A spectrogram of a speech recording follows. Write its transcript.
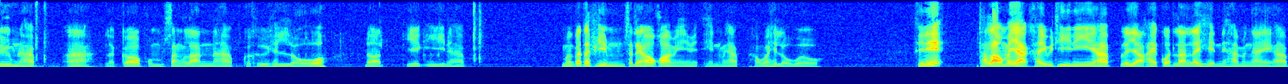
ลืมนะครับ อ่า แล้วก็ผมสั่งรันนะครับ ก็คือ hello exe นะครับ มันก็จะพิมพ์แสดงข้อความอย่างนี้เห็นไหมครับคำว่า hello world ทีนี้ ถ้าเราไม่อยากใช้วิธีนี้นะครับเราอยากให้กดรันแล้วเห็นนี่ทำยังไงครับ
